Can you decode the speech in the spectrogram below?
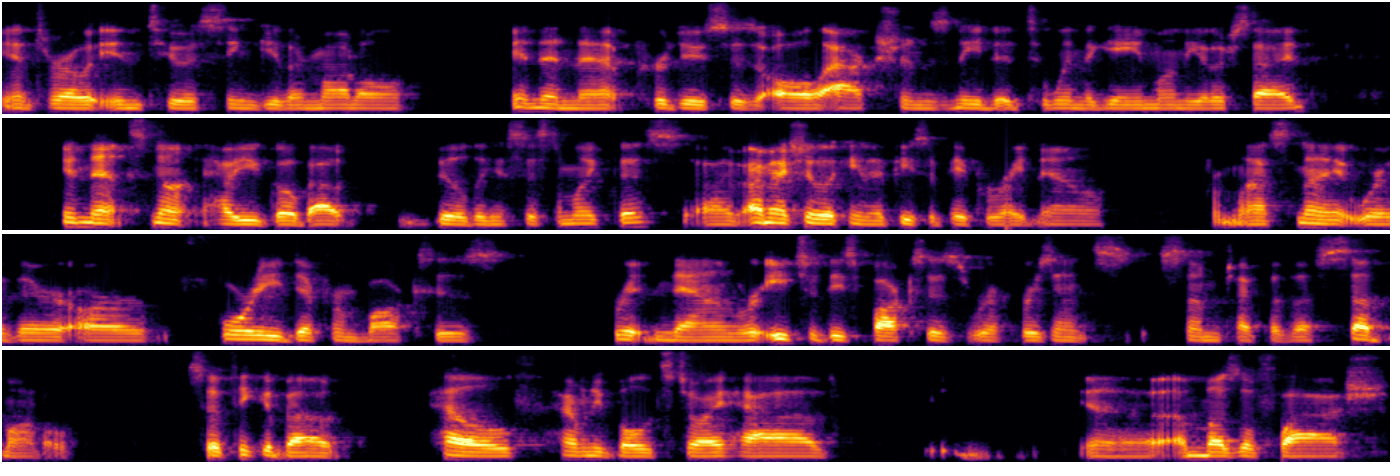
and throw it into a singular model, and then that produces all actions needed to win the game on the other side. And that's not how you go about building a system like this. Uh, I'm actually looking at a piece of paper right now from last night where there are 40 different boxes written down where each of these boxes represents some type of a submodel. So think about health, how many bullets do I have, uh, a muzzle flash.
